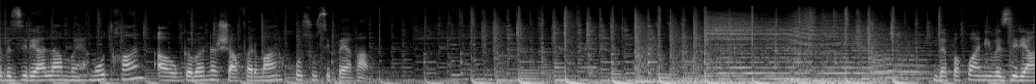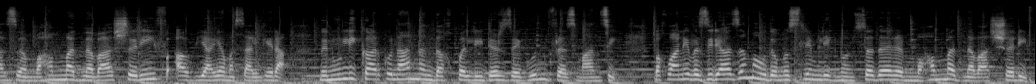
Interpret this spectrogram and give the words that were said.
د وزیراعلی محمود خان او ګورنر شاه فرمان خصوصي پیغام د پخوانی وزیر اعظم محمد نواز شریف او یایم سالګرا د نونلی کارکنان نن د خپل لیډر زګون ورځ مانځي پخوانی وزیر اعظم او د مسلم لیګ نون صدر محمد نواز شریف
